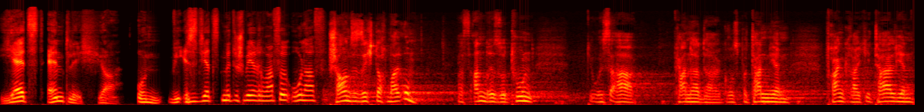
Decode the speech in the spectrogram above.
Jetzt endlich, ja. Und wie ist es jetzt mit der schwere Waffe, Olaf? Schauen Sie sich doch mal um, was andere so tun. Die USA, Kanada, Großbritannien, Frankreich, Italien.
